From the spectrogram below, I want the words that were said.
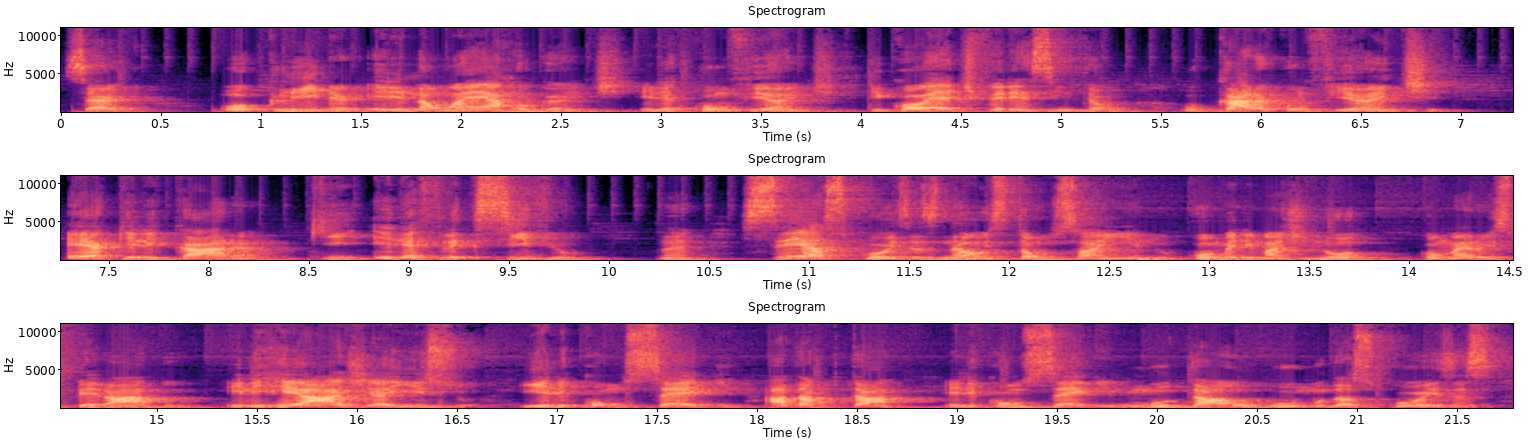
certo? O cleaner, ele não é arrogante, ele é confiante. E qual é a diferença então? O cara confiante é aquele cara que ele é flexível, né? Se as coisas não estão saindo como ele imaginou, como era o esperado, ele reage a isso e ele consegue adaptar, ele consegue mudar o rumo das coisas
